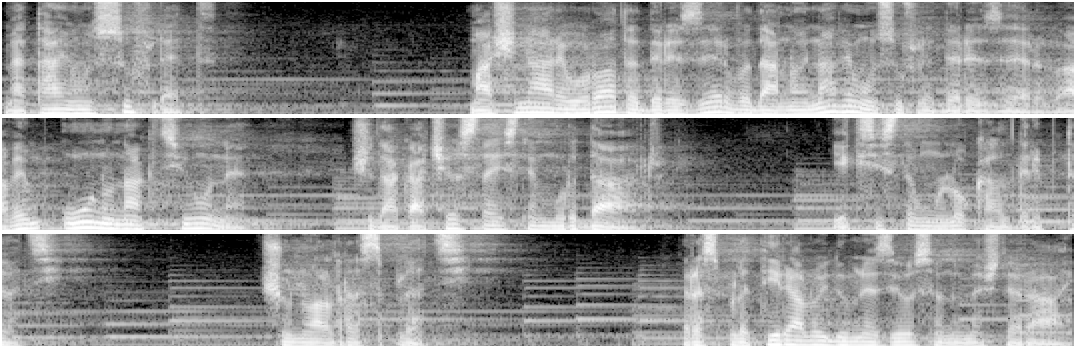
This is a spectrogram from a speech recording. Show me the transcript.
Mi-a tai un suflet. Mașina are o roată de rezervă, dar noi nu avem un suflet de rezervă, avem unul în acțiune. Și dacă acesta este murdar, există un loc al dreptății și unul al răsplății. Răsplătirea lui Dumnezeu se numește rai,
